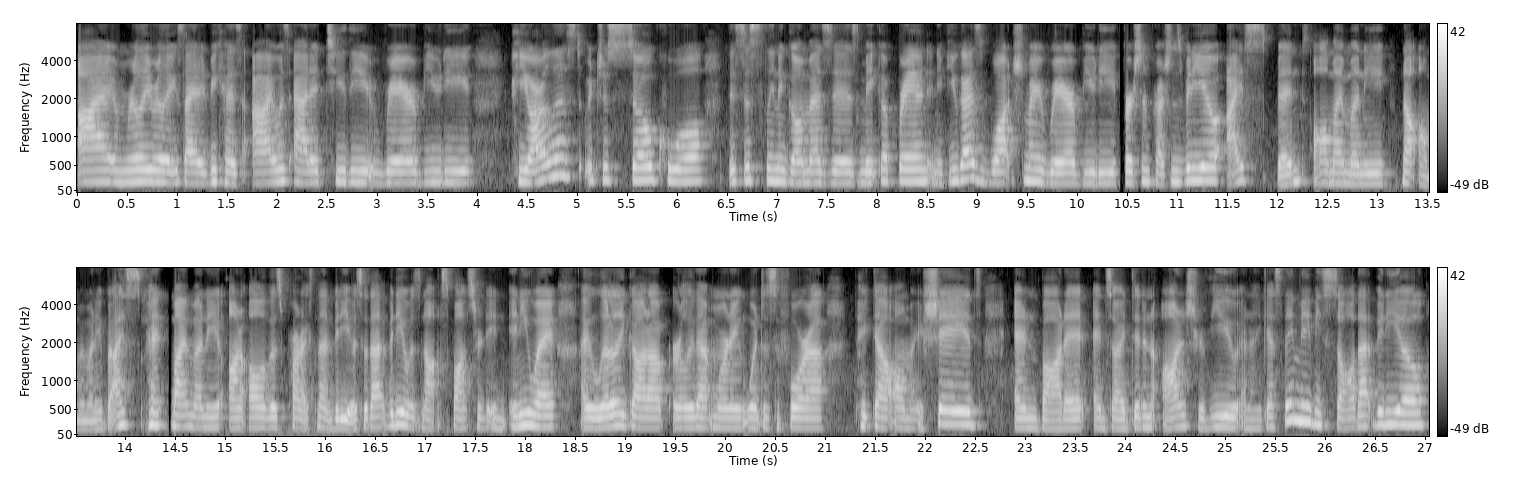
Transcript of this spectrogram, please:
I am really, really excited because I was added to the Rare Beauty PR list, which is so cool. This is Selena Gomez's makeup brand, and if you guys watched my Rare Beauty first impressions video, I spent all my money, not all my money, but I spent my money on all of those products in that video. So that video was not sponsored in any way. I literally got up early that morning, went to Sephora, picked out all my shades and bought it. And so I did an honest review and I guess they maybe saw that video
